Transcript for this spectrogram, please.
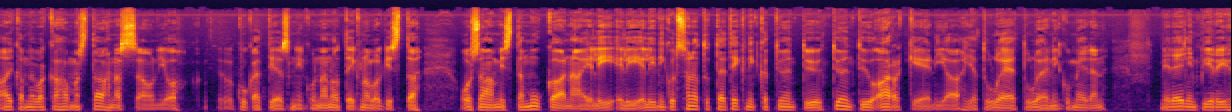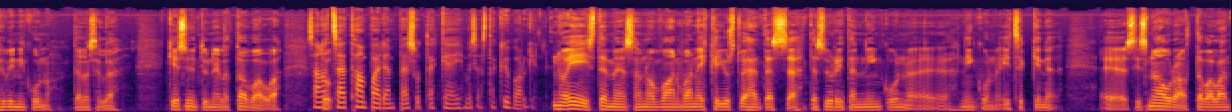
aikamme vaikka hammastahnassa on jo kuka ties niin kuin nanoteknologista osaamista mukana. Eli, eli, eli niin kuin sanottu, tämä tekniikka työntyy, työntyy arkeen ja, ja tulee, tulee niin kuin meidän, meidän elinpiiriin hyvin niin kuin tällaisella kesyntyneellä tavalla. Sanot to- sä, että hampaidenpesu tekee ihmisestä kyborgin? No ei sitä mä en sano, vaan, vaan ehkä just vähän tässä, tässä yritän niin kuin, äh, niin kuin itsekin äh, siis nauraa tavallaan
